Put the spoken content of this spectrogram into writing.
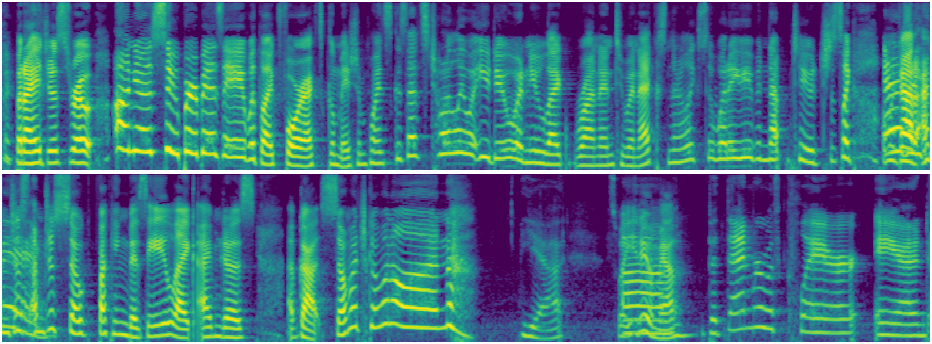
but I just wrote Anya's super busy with like four exclamation points because that's totally what you do when you like run into an ex and they're like, "So what are you even up to?" It's just like, "Oh my god, I'm just I'm just so fucking busy. Like I'm just I've got so much going on." Yeah. That's what you do, Um, man. But then we're with Claire and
